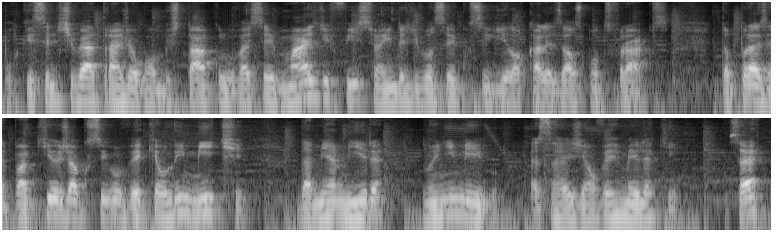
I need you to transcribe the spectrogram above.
Porque se ele estiver atrás de algum obstáculo, vai ser mais difícil ainda de você conseguir localizar os pontos fracos. Então, por exemplo, aqui eu já consigo ver que é o limite da minha mira no inimigo, essa região vermelha aqui, certo?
